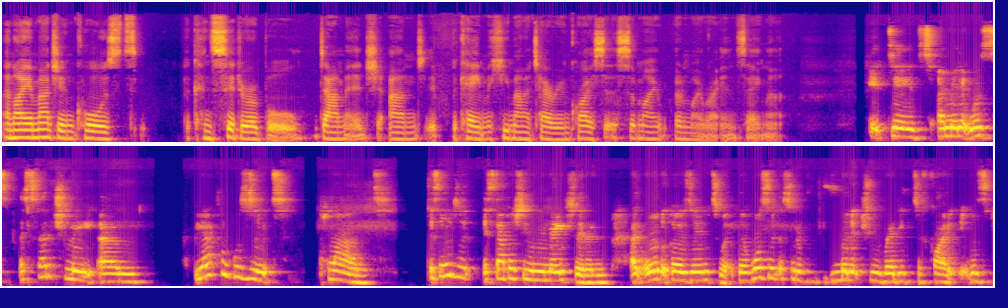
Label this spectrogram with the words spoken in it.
And I imagine caused considerable damage and it became a humanitarian crisis. Am I am I right in saying that? It did. I mean, it was essentially um, Biafra wasn't planned. As soon as establishing a new nation and, and all that goes into it, there wasn't a sort of military ready to fight. It was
